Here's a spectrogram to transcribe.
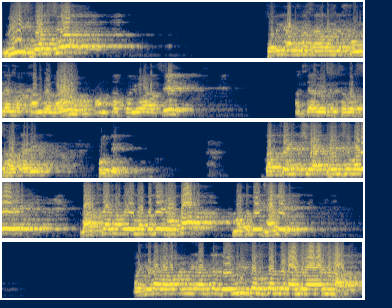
वीस वर्ष. स्वर्गीय अण्णासाहेबांच्या खांद्याचा खांदा लावून आमचा परिवार असेल. आणि त्यावेळेस सर्व सहकारी होते. सत्याऐंशी अठ्ठ्याऐंशी मध्ये राजकारणामध्ये मतभेद होतात मतभेद झाले. भगीरा बाबांनी आमच्या दोन्ही संस्थांचा राजीनामा दिला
